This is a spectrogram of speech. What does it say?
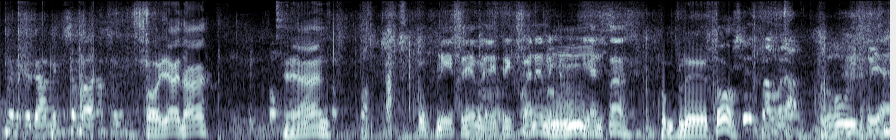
May nagagamit sa barak. eh. Oh, yan ha. Ayan. Kompleto yan, may electric fan yan. Mhm. Yan pa. Kompleto. Uuwi ko yan.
